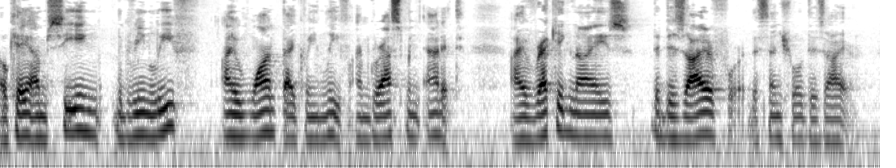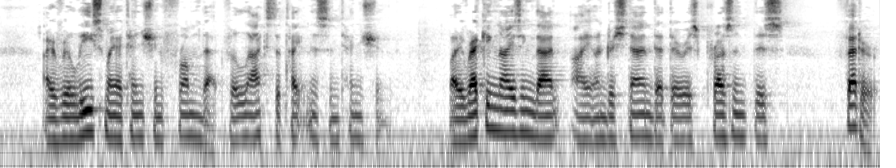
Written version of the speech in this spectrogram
Okay, I'm seeing the green leaf. I want that green leaf. I'm grasping at it. I recognize the desire for it, the sensual desire. I release my attention from that, relax the tightness and tension. By recognizing that, I understand that there is present this fetter.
